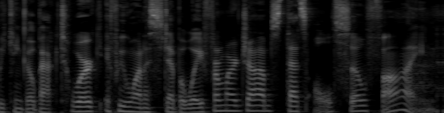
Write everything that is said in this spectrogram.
we can go back to work. If we want to step away from our jobs that's also fine.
